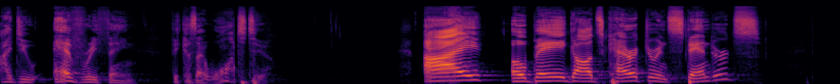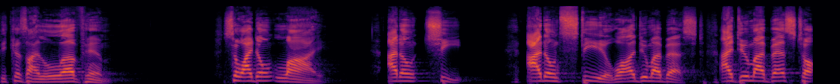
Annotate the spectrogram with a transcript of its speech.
I do everything because I want to. I obey God's character and standards because I love him. So I don't lie, I don't cheat, I don't steal. Well, I do my best. I do my best to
